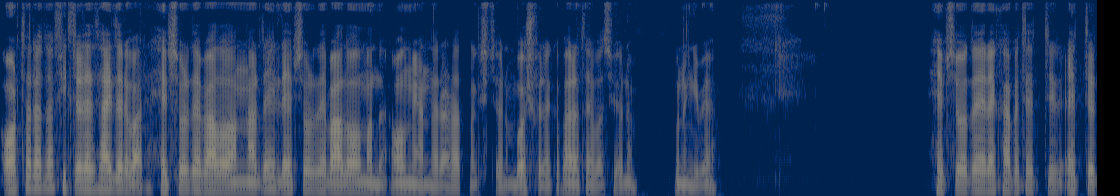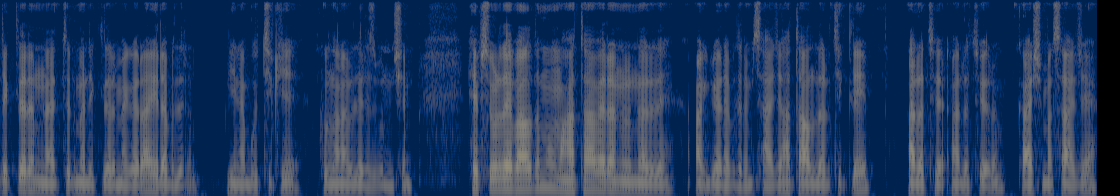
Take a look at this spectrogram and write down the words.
Ortada da filtre detayları var. Hepsi Orada'ya bağlı olanlar değil de Hepsi Orada'ya bağlı olmadı, olmayanları aratmak istiyorum. Boş bırakıp arataya basıyorum. Bunun gibi. Hepsi odaya rekabet ettir, ettirdiklerimle ettirmediklerime göre ayırabilirim. Yine bu tiki kullanabiliriz bunun için. Hepsi oraya bağladım ama hata veren ürünleri görebilirim sadece. Hatalıları tıklayıp aratı, aratıyorum. Karşıma sadece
